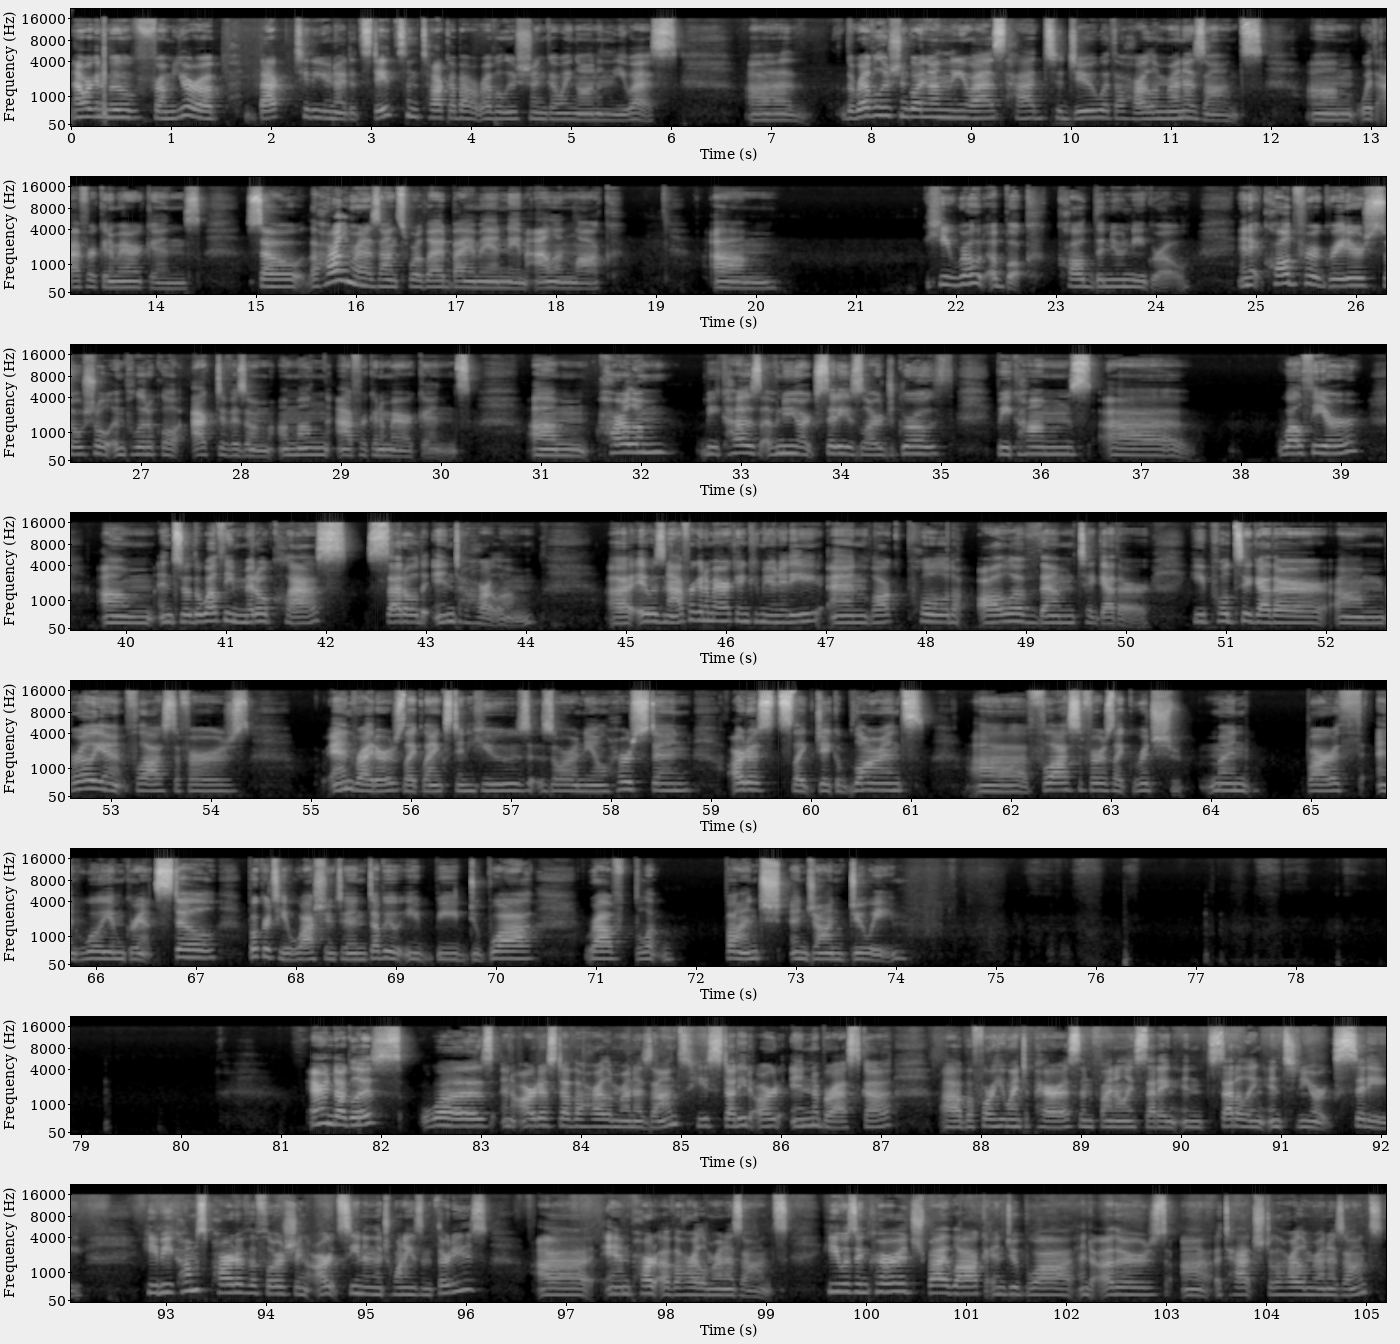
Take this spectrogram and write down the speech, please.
Now we're going to move from Europe back to the United States and talk about revolution going on in the U.S. Uh, the revolution going on in the U.S. had to do with the Harlem Renaissance um, with African Americans. So the Harlem Renaissance were led by a man named Alain Locke. Um, he wrote a book called The New Negro and it called for a greater social and political activism among African Americans. Um, Harlem, because of New York City's large growth, becomes uh, wealthier. Um, and so the wealthy middle class settled into Harlem. Uh, it was an African American community, and Locke pulled all of them together. He pulled together um, brilliant philosophers, and writers like Langston Hughes, Zora Neale Hurston, artists like Jacob Lawrence, uh, philosophers like Richmond Barth and William Grant Still, Booker T. Washington, W.E.B. Du Bois, Ralph Bl- Bunche, and John Dewey. Aaron Douglas was an artist of the Harlem Renaissance. He studied art in Nebraska uh, before he went to Paris and finally setting in, settling into New York City. He becomes part of the flourishing art scene in the 20s and 30s uh, and part of the Harlem Renaissance. He was encouraged by Locke and Du Bois and others uh, attached to the Harlem Renaissance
